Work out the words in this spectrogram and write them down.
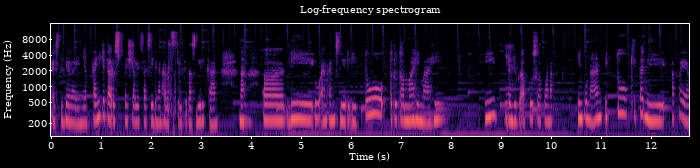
S3 lainnya. Kayaknya kita harus spesialisasi dengan hard skill kita sendiri kan. Nah, uh, di UMM sendiri itu terutama Himahi yeah. dan juga aku selaku anak himpunan itu kita di apa ya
